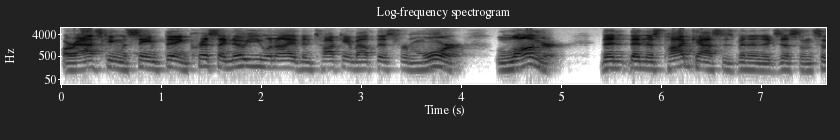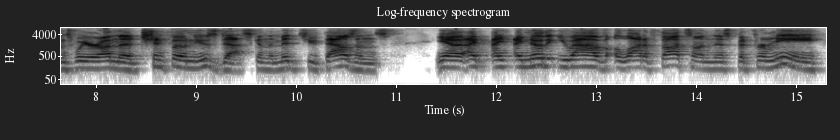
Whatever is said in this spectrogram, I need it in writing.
are asking the same thing. Chris, I know you and I have been talking about this for more, longer than, than this podcast has been in existence since we were on the Chinfo news desk in the mid 2000s. Yeah, I, I, I know that you have a lot of thoughts on this, but for me,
